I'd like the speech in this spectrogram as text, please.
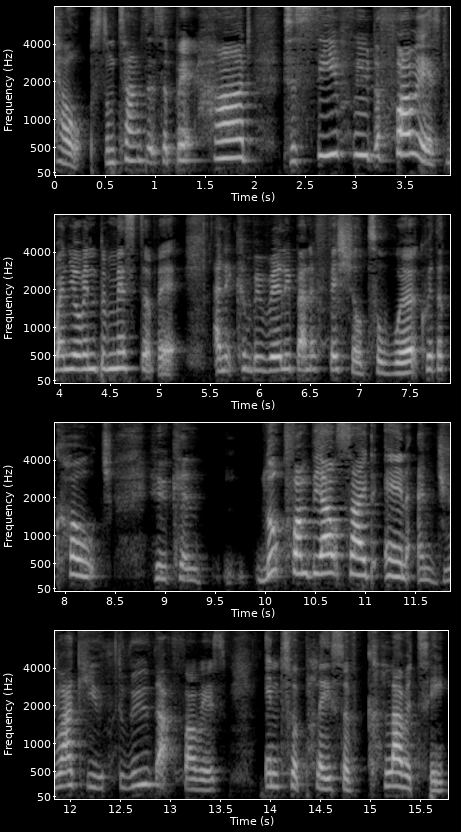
help, sometimes it's a bit hard to see through the forest when you're in the midst of it. And it can be really beneficial to work with a coach who can look from the outside in and drag you through that forest into a place of clarity.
